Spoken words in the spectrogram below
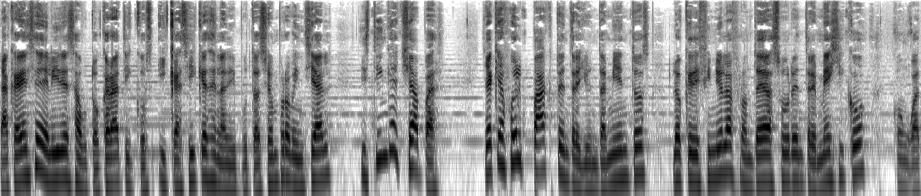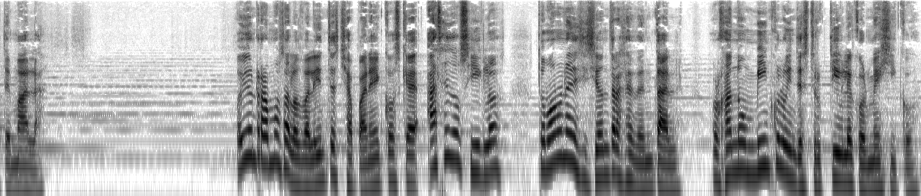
La carencia de líderes autocráticos y caciques en la Diputación Provincial distingue a Chiapas ya que fue el pacto entre ayuntamientos lo que definió la frontera sur entre México con Guatemala. Hoy honramos a los valientes chapanecos que hace dos siglos tomaron una decisión trascendental, forjando un vínculo indestructible con México.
